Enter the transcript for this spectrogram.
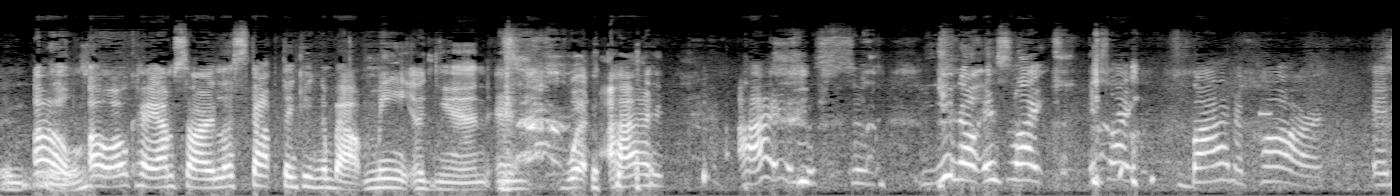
And, Oh, know, oh, okay. I'm sorry. Let's stop thinking about me again and what I, I am assuming. You know, it's like it's like buying a car and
